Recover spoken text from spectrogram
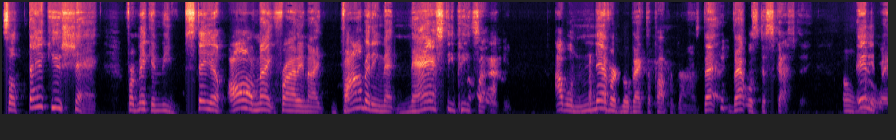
So thank you, Shaq, for making me stay up all night Friday night, vomiting that nasty pizza out. I will never go back to Papa John's. That that was disgusting. Oh, no. Anyway,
